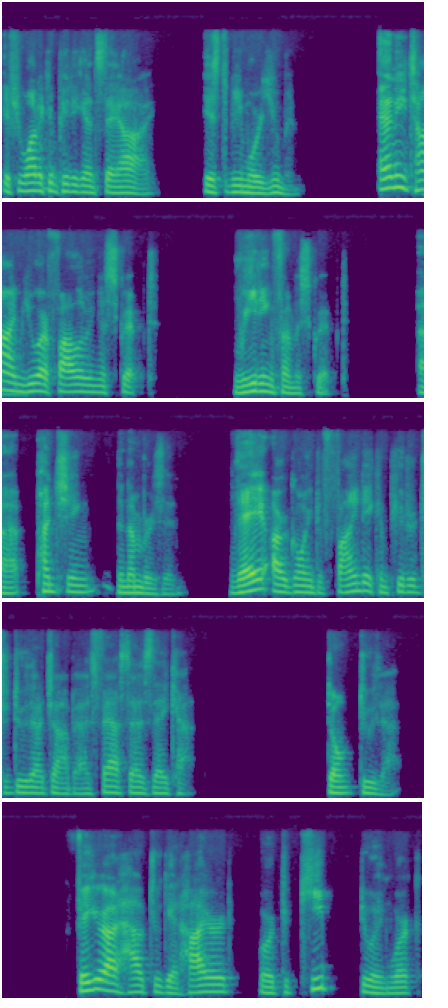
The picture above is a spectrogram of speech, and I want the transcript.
if you want to compete against AI, is to be more human. Anytime you are following a script, reading from a script, uh, punching the numbers in, they are going to find a computer to do that job as fast as they can. Don't do that. Figure out how to get hired or to keep doing work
